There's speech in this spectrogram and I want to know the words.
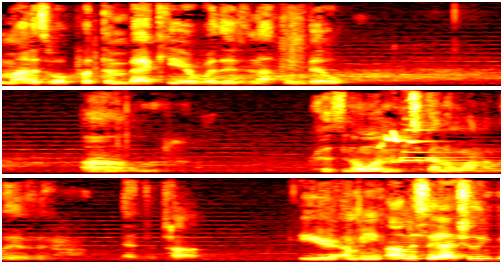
might as well put them back here where there's nothing built. Um, because no one's gonna want to live at the top here. I mean, honestly, actually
